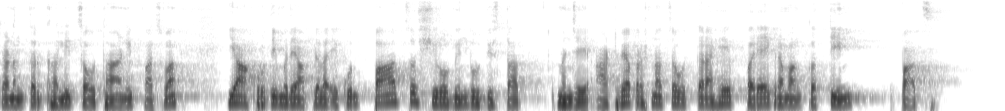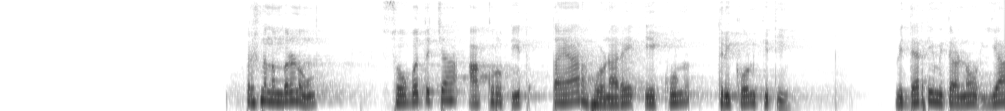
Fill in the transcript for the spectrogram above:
त्यानंतर खाली चौथा आणि पाचवा. या आकृतीमध्ये आपल्याला एकूण पाच शिरोबिंदू दिसतात. म्हणजे आठव्या प्रश्नाचं उत्तर आहे पर्याय क्रमांक तीन पाच. प्रश्न नंबर नऊ. सोबतच्या आकृतीत तयार होणारे एकूण त्रिकोण किती? विद्यार्थी मित्रांनो या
